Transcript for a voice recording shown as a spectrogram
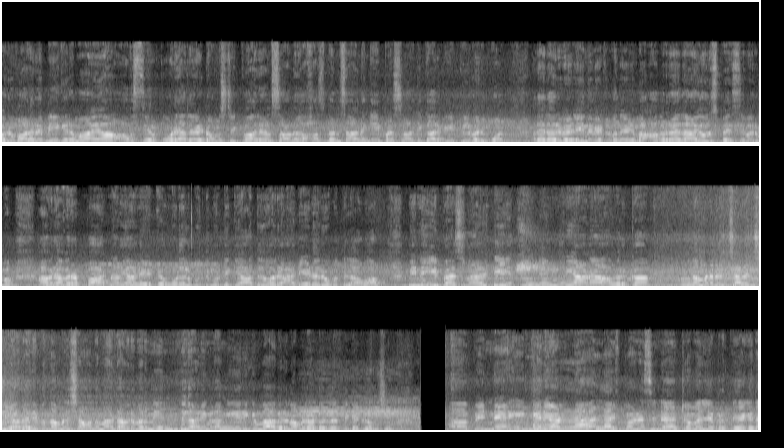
ഒരു വളരെ ഭീകരമായ അവസ്ഥയിൽ കൂടെ അതായത് ഡൊമസ്റ്റിക് വയലൻസ് ആണ് ഹസ്ബൻഡ്സ് ആണെങ്കിൽ ഈ പേഴ്സണാലിറ്റിക്കാർ വീട്ടിൽ വരുമ്പോൾ അതായത് അവർ വെളിയിൽ നിന്ന് വീട്ടിൽ വന്നു കഴിയുമ്പോൾ അവരുടേതായ ഒരു സ്പേസിൽ വരുമ്പം അവർ അവരുടെ പാർട്ട്ണറെയാണ് ഏറ്റവും കൂടുതൽ ബുദ്ധിമുട്ടിക്കുക. അത് ഒരു അടിയുടെ രൂപത്തിലാവാം. പിന്നെ ഈ പേഴ്സണാലിറ്റി എങ്ങനെയാണ് അവർക്ക് നമ്മളവർ ചലഞ്ച് ചെയ്യുക? അതായത് ഇപ്പം നമ്മൾ ശാന്തമായിട്ട് അവർ പറയുന്ന എന്ത് കാര്യങ്ങൾ അംഗീകരിക്കുമ്പോൾ അവർ നമ്മളോട്ട് ഒരു തരത്തിൽ കെട്ടിലും ചെയ്യും. പിന്നെ ഇങ്ങനെയുള്ള ലൈഫ് പാർട്ട്നേഴ്സിന്റെ ഏറ്റവും വലിയ പ്രത്യേകത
